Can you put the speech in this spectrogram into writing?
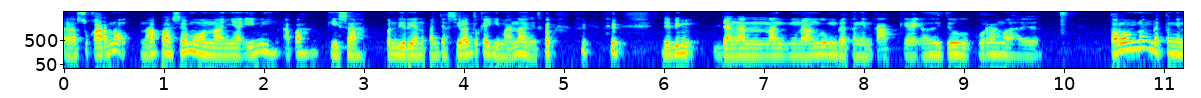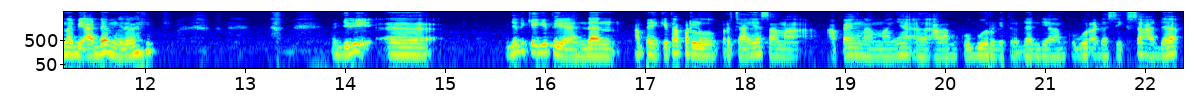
Uh, Soekarno kenapa? Saya mau nanya ini apa kisah pendirian Pancasila itu kayak gimana gitu. Jadi jangan nanggung-nanggung datengin kakek oh itu kurang lah gitu tolong dong datengin Nabi Adam gitu kan. Jadi uh, jadi kayak gitu ya. Dan apa ya kita perlu percaya sama apa yang namanya uh, alam kubur gitu. Dan di alam kubur ada siksa ada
